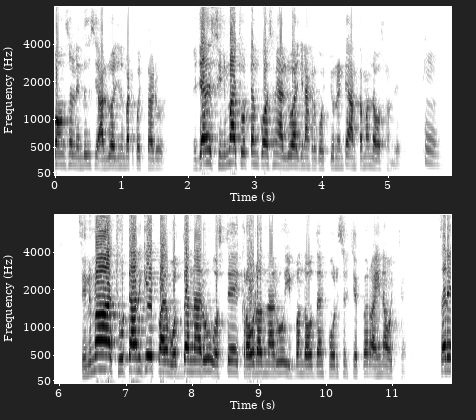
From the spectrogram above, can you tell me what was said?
బౌన్సర్లు ఎందుకు అల్లు అర్జున్ పట్టుకొచ్చాడు? నిజానికి సినిమా చూడటం కోసమే అల్లు అర్జున్ అక్కడికి వచ్చి ఉంటే అంతమంది అవసరం లేదు. సినిమా చూడటానికే వద్దన్నారు వస్తే క్రౌడ్ అన్నారు ఇబ్బంది అవుతుందని పోలీసులు చెప్పారు అయినా వచ్చాడు. సరే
